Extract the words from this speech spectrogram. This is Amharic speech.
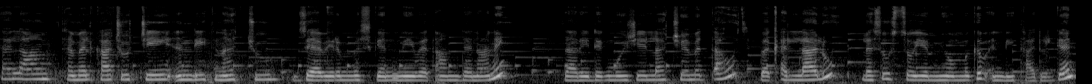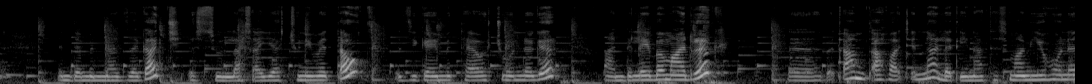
ሰላም ተመልካቾቼ እንዴት ናችሁ? እግዚአብሔር ይመስገን እኔ በጣም ደህና ነኝ። ዛሬ ደግሞ ይዤላችሁ የመጣሁት በቀላሉ ለሶስት ሰው የሚሆን ምግብ እንዴት አድርገን እንደምናዘጋጅ እሱን ላሳያችሁን የመጣሁት። እዚህ ጋር የምታያቸውን ነገር አንድ ላይ በማድረግ በጣም ጣፋጭና ለጤና ተስማሚ የሆነ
